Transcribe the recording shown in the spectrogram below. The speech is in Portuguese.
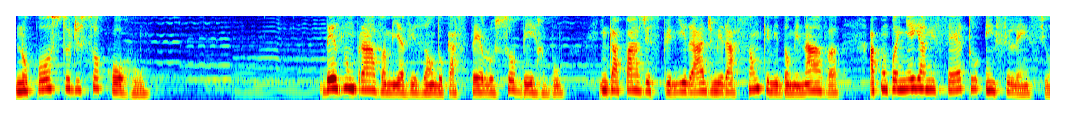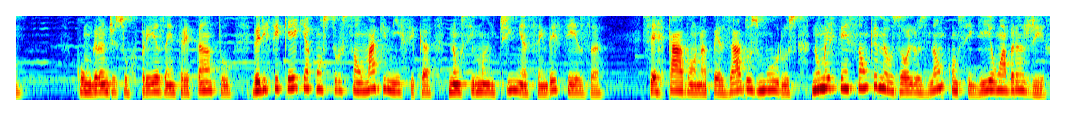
No posto de socorro Deslumbrava-me a visão do castelo soberbo, incapaz de exprimir a admiração que me dominava, acompanhei Aniceto em silêncio. Com grande surpresa, entretanto, verifiquei que a construção magnífica não se mantinha sem defesa. Cercavam-na pesados muros numa extensão que meus olhos não conseguiam abranger.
